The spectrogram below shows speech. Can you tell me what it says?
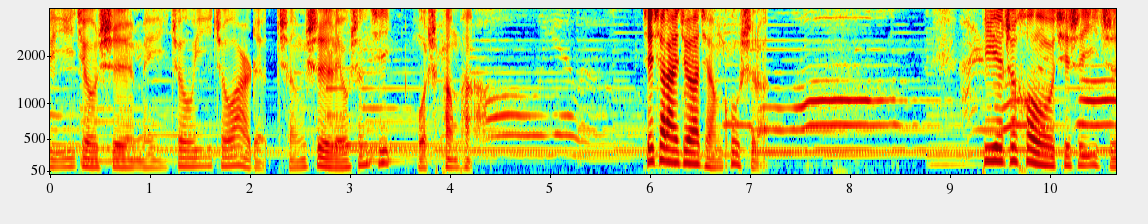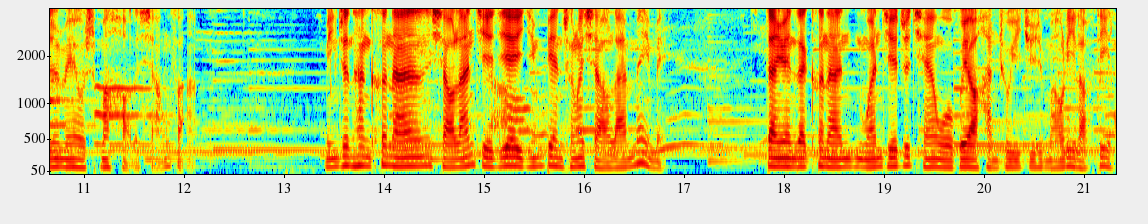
里依旧是每周一、周二的城市留声机，我是胖胖。接下来就要讲故事了。毕业之后，其实一直没有什么好的想法。名侦探柯南，小兰姐姐已经变成了小兰妹妹。但愿在柯南完结之前，我不要喊出一句毛利老弟来。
